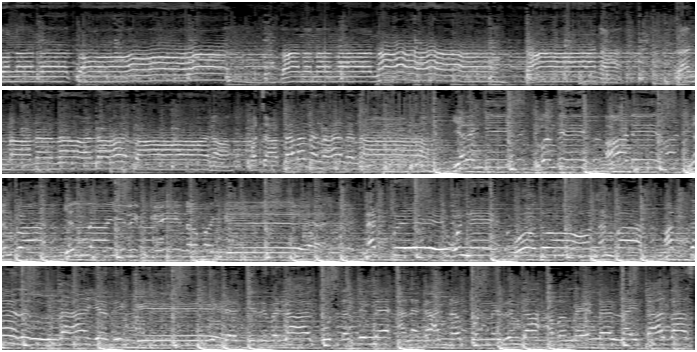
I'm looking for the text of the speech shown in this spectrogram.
தனனா தான் தானனா தானா தன்னானா தானா மச்சான் தனனா இறங்கி வந்து ஆடு நண்பா எல்லாம் இருக்கு நமக்கு நட்பு ஒண்ணே போதும் நண்பா மத்ததெல்லாம் எதுக்கு இந்த திருவிழா கூட்டத்தில் அழகான பொண்ணு இருந்தா அவன் மேல லைட்டா தான்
